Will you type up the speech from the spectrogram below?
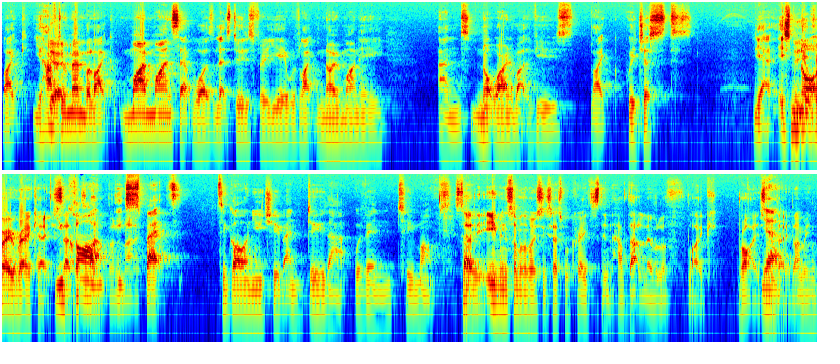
Like you have Yeah. to remember, like my mindset was, let's do this for a year with like no money and not worrying about the views. Like we're just, yeah, it's You're not a very rare case. You That can't happen, no. expect to go on YouTube and do that within two months. So So even some of the most successful creators didn't have that level of like rise, Yeah. did they? I mean,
